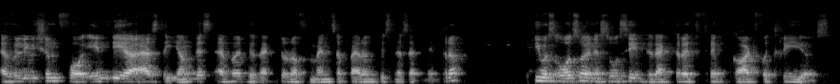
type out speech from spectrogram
evolution for India as the youngest ever director of men's apparel business at Myntra. He was also an associate director at Flipkart for three years.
